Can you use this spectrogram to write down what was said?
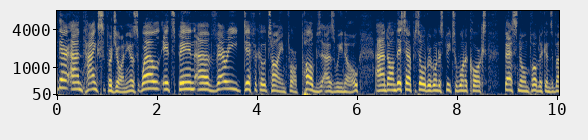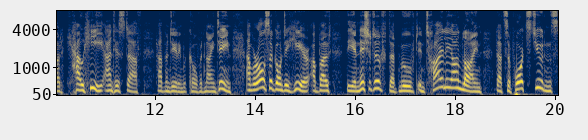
there, and thanks for joining us. Well, it's been a very difficult time for pubs, as we know. And on this episode, we're going to speak to one of Cork's best known publicans about how he and his staff have been dealing with COVID 19. And we're also going to hear about the initiative that moved entirely online that supports students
